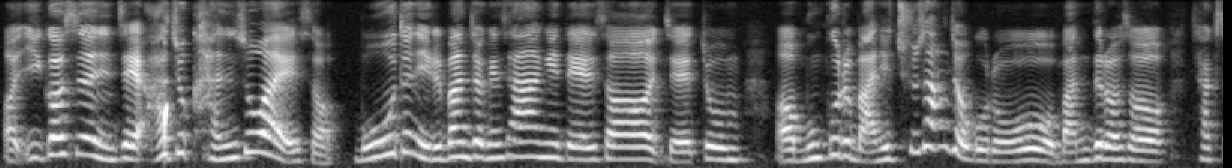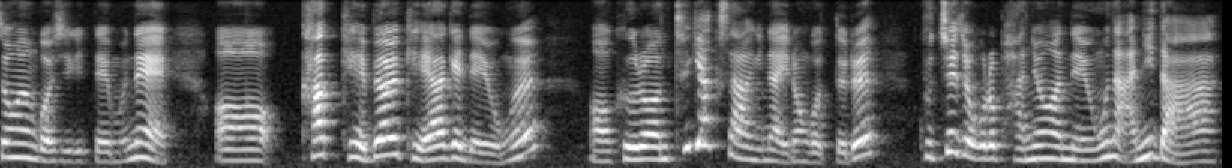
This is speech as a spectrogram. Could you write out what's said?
어, 이것은 이제 아주 간소화해서 모든 일반적인 사항에 대해서 이제 좀 어, 문구를 많이 추상적으로 만들어서 작성한 것이기 때문에 어, 각 개별 계약의 내용을 어, 그런 특약 사항이나 이런 것들을 구체적으로 반영한 내용은 아니다.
